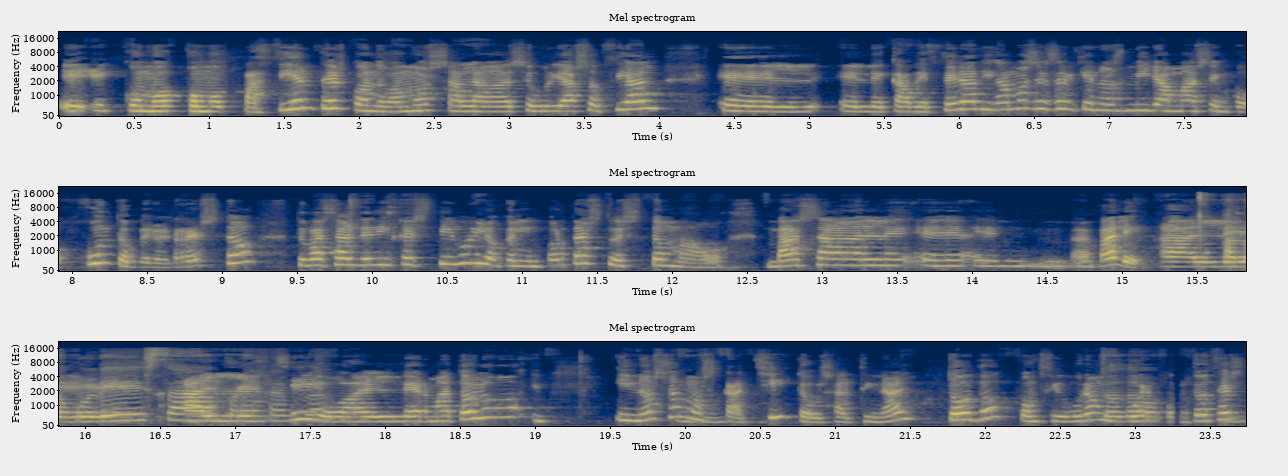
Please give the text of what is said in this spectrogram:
eh, como, como pacientes, cuando vamos a la seguridad social, el, de cabecera, digamos, es el que nos mira más en conjunto, pero el resto, tú vas al de digestivo y lo que le importa es tu estómago. Vas al, eh, em, vale, al, al oculista, sí, o al dermatólogo y, no somos cachitos. Al final, todo configura un cuerpo. Entonces,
